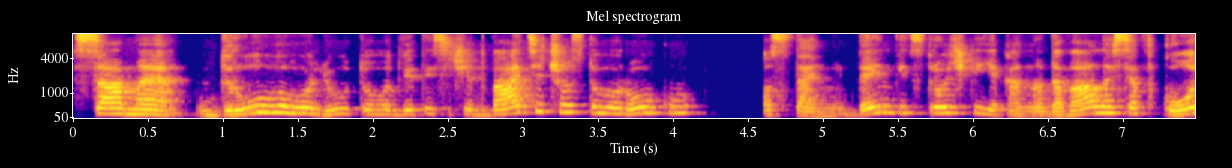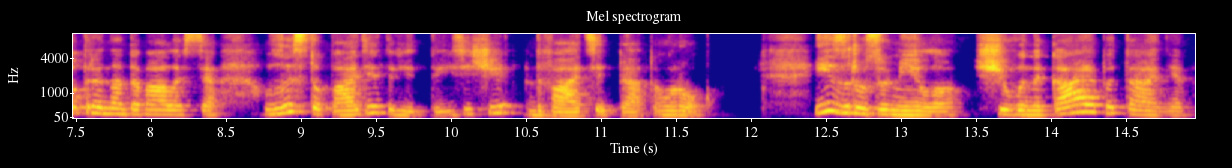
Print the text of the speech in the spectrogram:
саме 2 лютого 2026 року останній день відстрочки, яка надавалася, вкотре надавалася в листопаді 2025 року. І зрозуміло, що виникає питання,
